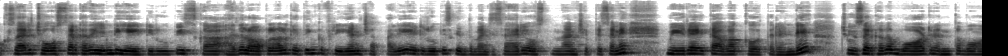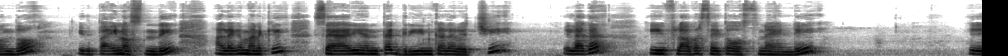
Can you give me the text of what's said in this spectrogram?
ఒకసారి చూస్తారు కదా ఏంటి ఎయిటీ రూపీస్గా అదే లోకల్ వాళ్ళకి అయితే ఇంకా ఫ్రీ అని చెప్పాలి. ఎయిటీ రూపీస్కి ఇంత మంచి శారీ వస్తుందని చెప్పేసి అని మీరైతే అయితే అవుతారండి. చూసారు కదా బార్డర్ ఎంత బాగుందో. ఇది పైన వస్తుంది. అలాగే మనకి శారీ అంతా గ్రీన్ కలర్ వచ్చి ఇలాగా ఈ ఫ్లవర్స్ అయితే వస్తున్నాయండి. ఈ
